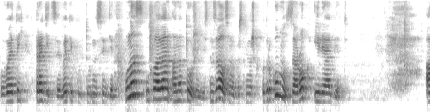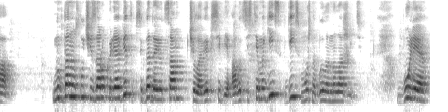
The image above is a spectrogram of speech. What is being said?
в этой традиции, в этой культурной среде. У нас, у славян, она тоже есть. Называлась она просто немножко по-другому, зарок или обед. А ну, в данном случае зарок или обед всегда дает сам человек себе, а вот система гейс, в гейс можно было наложить. Более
